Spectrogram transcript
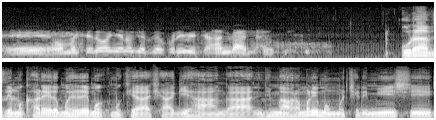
Eh, umuceri wonyene ugeze kuri bitandatu. Uravye mu karere muherereye mu ca Gihanga ntimwahora muri mu muceri mwinshi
